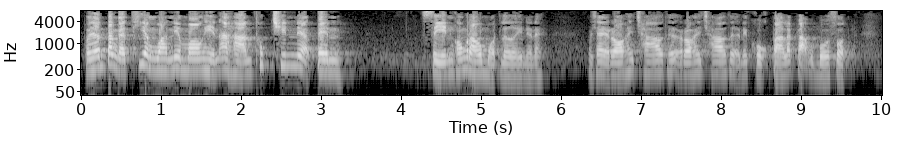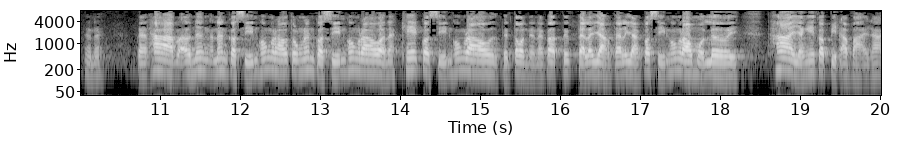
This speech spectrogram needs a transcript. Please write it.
เพราะฉะนั้นตั้งแต่เที่ยงวันเนี่ยมองเห็นอาหารทุกชิ้นเนี่ยเป็นศีลของเราหมดเลยเนี่ยนะ ไม่ใช่รอให้เช้าเถอะรอให้เช้าเถอะอันี่โคกปาละกะอุโบสถนะนะแต่ถ้าเอาเนื่องนั่นก็ศีลของเราตรงนั้นก็ศีลของเราอะนะเค้กก็ศีลของเราเป็นต้นเนี่ยนะก็แต่ละอย่างแต่ละอย่างก็ศีลของเราหมดเลย ถ้าอย่างนี้ก็ปิดอบายได้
